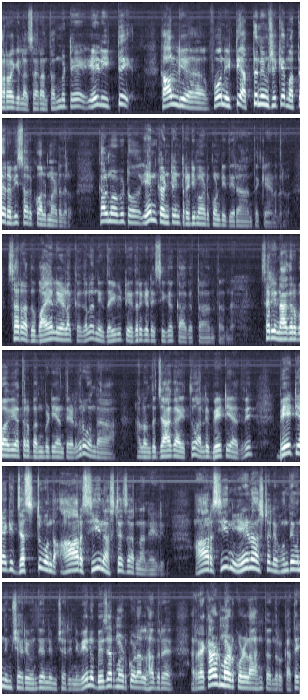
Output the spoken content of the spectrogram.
ಪರವಾಗಿಲ್ಲ ಸರ್ ಅಂತ ಅಂದ್ಬಿಟ್ಟು ಹೇಳಿ ಇಟ್ಟು ಕಾಲ್ ಫೋನ್ ಇಟ್ಟು ಹತ್ತು ನಿಮಿಷಕ್ಕೆ ಮತ್ತೆ ರವಿ ಸರ್ ಕಾಲ್ ಮಾಡಿದ್ರು. ಕಾಲ್ ಮಾಡಿಬಿಟ್ಟು, ಏನು ಕಂಟೆಂಟ್ ರೆಡಿ ಮಾಡ್ಕೊಂಡಿದ್ದೀರಾ? ಅಂತ ಕೇಳಿದ್ರು. ಸರ್, ಅದು ಬಾಯಲ್ಲಿ ಹೇಳೋಕ್ಕಾಗಲ್ಲ, ನೀವು ದಯವಿಟ್ಟು ಎದುರುಗಡೆ ಸಿಗೋಕ್ಕಾಗತ್ತಾ? ಅಂತಂದೆ. ಸರಿ, ನಾಗರಬಾವಿ ಹತ್ರ ಬಂದ್ಬಿಡಿ ಅಂತ ಹೇಳಿದ್ರು. ಒಂದು, ಅಲ್ಲೊಂದು ಜಾಗ ಇತ್ತು ಅಲ್ಲಿ ಭೇಟಿಯಾದ್ವಿ. ಭೇಟಿಯಾಗಿ ಜಸ್ಟ್ ಒಂದು ಆರು ಸೀನ್ ಅಷ್ಟೇ ಸರ್ ನಾನು ಹೇಳಿದ್ದು. ಆರು ಸೀನ್ ಹೇಳೋ ಅಷ್ಟಲ್ಲೇ, ಒಂದೇ ಒಂದು ನಿಮಿಷ ರೀ ಒಂದೇ ಒಂದು ನಿಮಿಷ ರೀ ನೀವೇನು ಬೇಜಾರು ಮಾಡ್ಕೊಳ್ಳಲ್ಲ ಆದರೆ ರೆಕಾರ್ಡ್ ಮಾಡ್ಕೊಳ್ಳ ಅಂತಂದರು ಕತೆ,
